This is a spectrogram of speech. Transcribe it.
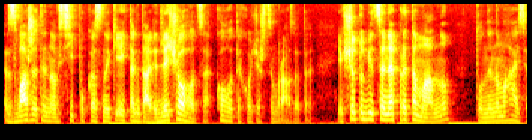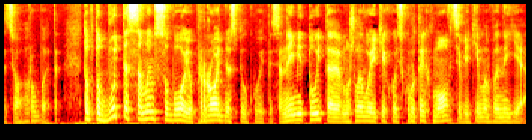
зважити на всі показники і так далі. Для чого це? Кого ти хочеш цим вразити? Якщо тобі це не притаманно, то не намагайся цього робити. Тобто будьте самим собою, природньо спілкуйтеся, не імітуйте, можливо, якихось крутих мовців, якими ви не є.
